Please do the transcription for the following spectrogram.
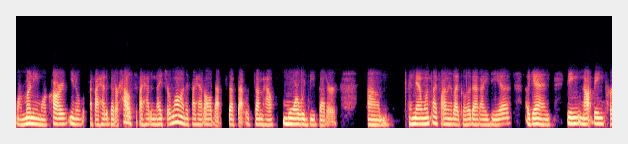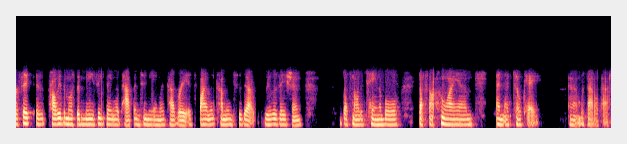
More money, more cars. You know, if I had a better house, if I had a nicer lawn, if I had all that stuff, that would somehow more would be better. Um, and man, once I finally let go of that idea, again, being not being perfect is probably the most amazing thing that's happened to me in recovery. It's finally coming to that realization that's not attainable, that's not who I am, and that's okay. Um, with that, I'll pass.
